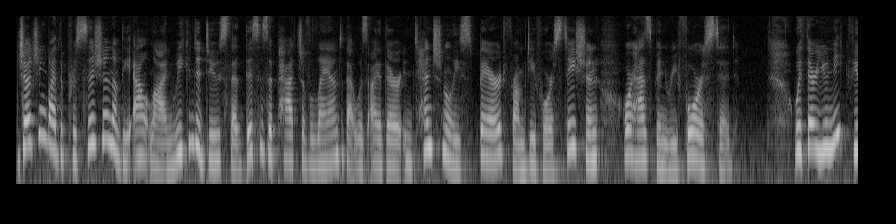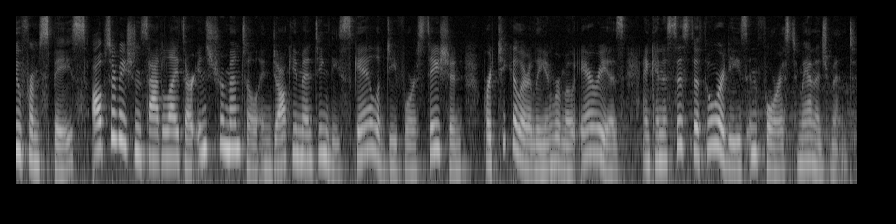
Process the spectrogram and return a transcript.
Judging by the precision of the outline, we can deduce that this is a patch of land that was either intentionally spared from deforestation or has been reforested. With their unique view from space, observation satellites are instrumental in documenting the scale of deforestation, particularly in remote areas, and can assist authorities in forest management.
